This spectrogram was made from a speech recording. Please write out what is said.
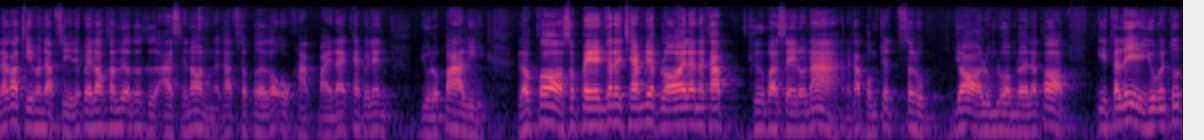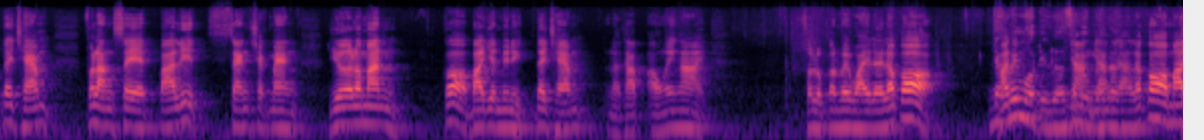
แล้วก็ทีมอันดับ 4 ที่ไปรอบคัดเลือกก็คืออาร์เซนอลนะครับสเปอร์ก็อกหักไปได้แค่ไปเล่นยูโรปาลีกแล้วก็สเปนก็ได้แชมป์เรียบร้อยแล้วนะครับ คือบาร์เซโลนานะครับผมจะสรุปย่อรวมๆเลย แล้วก็อิตาลียูเวนตุสได้แชมป์ฝรั่งเศส ปารีสแซงต์แชร์กแมง เยอรมัน ก็บาเยิร์นมิวนิกได้แชมป์นะครับเอาง่ายๆ สรุปกันไวๆเลย แล้วก็ยังไม่หมดอีกเหรอสยังรุปยัแล้วงนะยังแล้วก็มา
